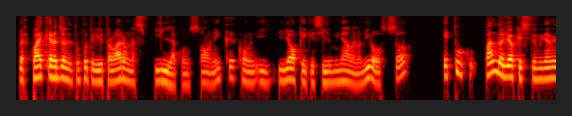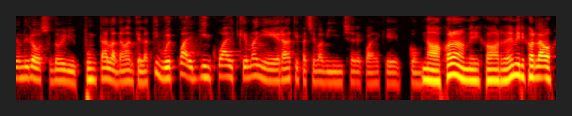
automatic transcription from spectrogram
per qualche ragione tu potevi trovare una spilla con Sonic con gli occhi che si illuminavano di rosso e tu quando gli occhi si illuminavano di rosso dovevi puntarla davanti alla TV e qual- in qualche maniera ti faceva vincere qualche con- No, quello non mi ricordo. Io mi ricordavo,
